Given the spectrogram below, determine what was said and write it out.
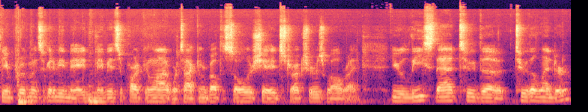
the improvements are going to be made. Maybe it's a parking lot. We're talking about the solar shade structure as well, right? You lease that to the to the lender,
